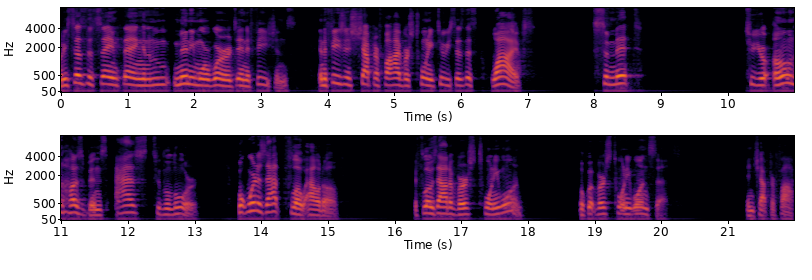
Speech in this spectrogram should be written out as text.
But he says the same thing in many more words in Ephesians. In Ephesians chapter 5, verse 22, he says this Wives, submit to your own husbands as to the Lord. But where does that flow out of? It flows out of verse 21. Look what verse 21 says in chapter 5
